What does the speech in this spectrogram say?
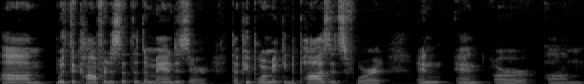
um, with the confidence that the demand is there, that people are making deposits for it and and are um,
